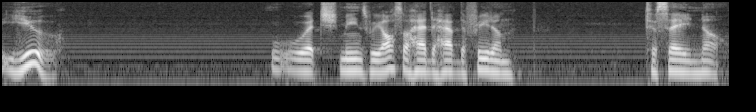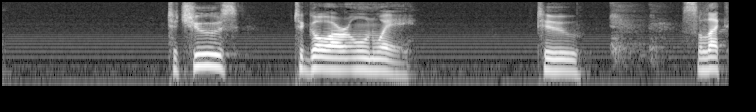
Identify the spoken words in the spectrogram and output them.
you. Which means we also had to have the freedom to say no, to choose to go our own way, to select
